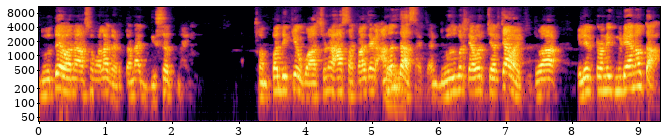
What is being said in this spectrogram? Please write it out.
दुर्दैवानं असं मला घडताना दिसत नाही. संपादकीय वाचणं हा सकाळचा एक आनंद असायचा. आणि दिवसभर त्यावर चर्चा व्हायची. तेव्हा इलेक्ट्रॉनिक मीडिया नव्हता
